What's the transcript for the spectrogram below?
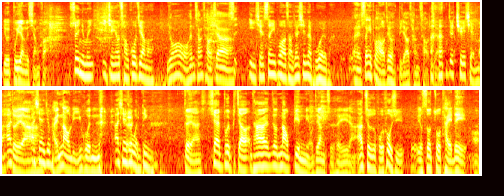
有不一样的想法。所以你们以前有吵过架吗？有很常吵架，是以前生意不好吵架，现在不会了吧？哎，生意不好就比较常吵架。就缺钱嘛。啊，对啊，他现在就还闹离婚。啊，现在就稳定了。对啊，现在不会比较，他就闹别扭这样子而已啦。啊，就是或或许有时候做太累哦，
